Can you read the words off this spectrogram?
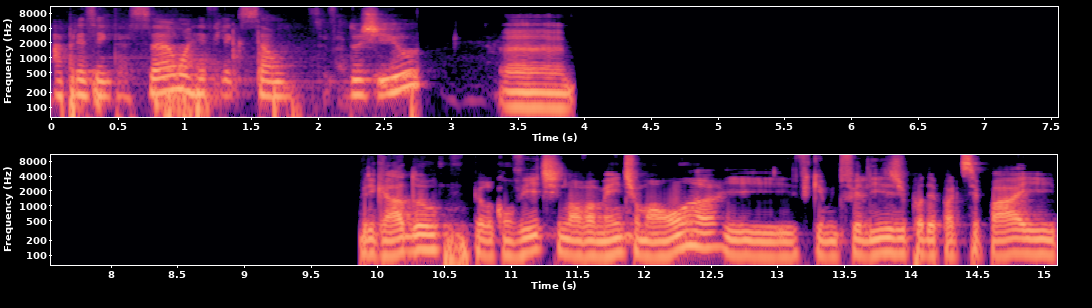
apresentação, a reflexão do Gil. Uh, Obrigado pelo convite, novamente uma honra e fiquei muito feliz de poder participar e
